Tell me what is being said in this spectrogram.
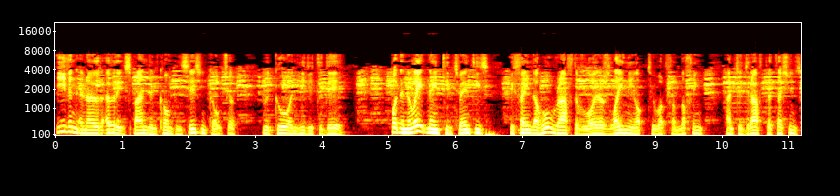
even in our ever expanding compensation culture, would go unheeded today. But in the late 1920s, we find a whole raft of lawyers lining up to work for nothing and to draft petitions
